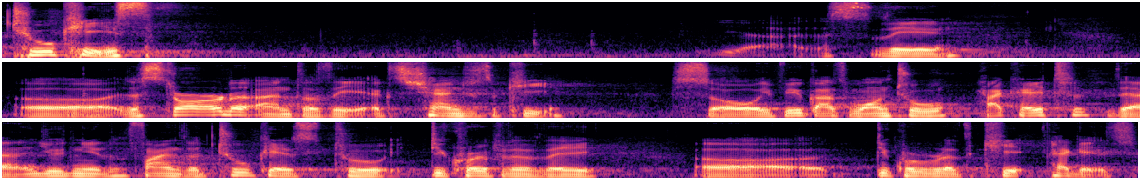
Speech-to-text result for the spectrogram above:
two keys. Yes, the uh, the stored and the exchange key. So if you guys want to hack it, then you need to find the two keys to decrypt the uh, decrypted key package.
